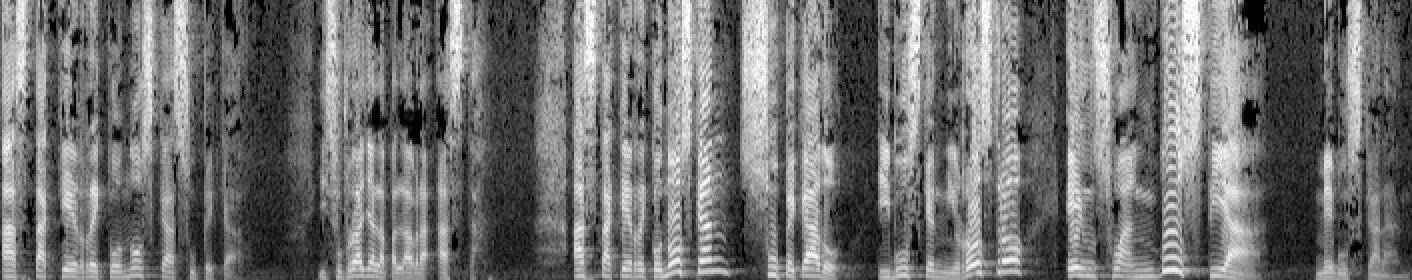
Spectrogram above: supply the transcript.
hasta que reconozca su pecado. Y subraya la palabra hasta. Hasta que reconozcan su pecado y busquen mi rostro, en su angustia me buscarán.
